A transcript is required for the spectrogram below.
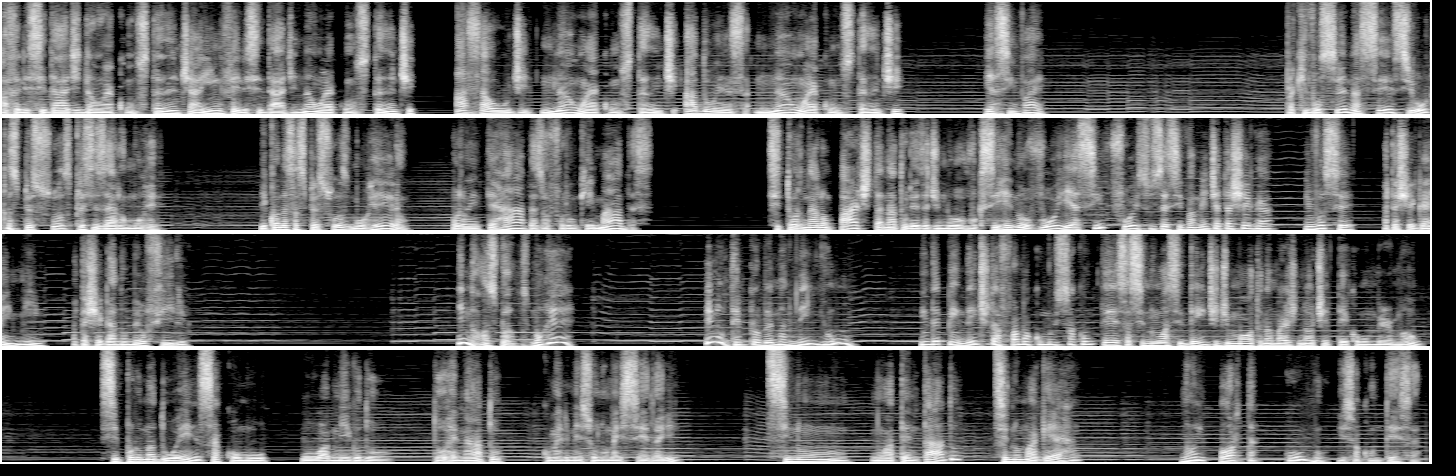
A felicidade não é constante, a infelicidade não é constante, a saúde não é constante, a doença não é constante, e assim vai. Para que você nascesse, outras pessoas precisaram morrer. E quando essas pessoas morreram, foram enterradas ou foram queimadas, se tornaram parte da natureza de novo, que se renovou e assim foi sucessivamente até chegar em você, até chegar em mim, até chegar no meu filho. E nós vamos morrer. E não tem problema nenhum. Independente da forma como isso aconteça, se num acidente de moto na Marginal Tietê como meu irmão, se por uma doença como o amigo do, do Renato, como ele mencionou mais cedo aí, se num, num atentado, se numa guerra, não importa como isso aconteça,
